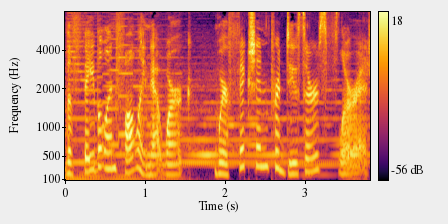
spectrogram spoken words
The Fable and Folly Network, where fiction producers flourish.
